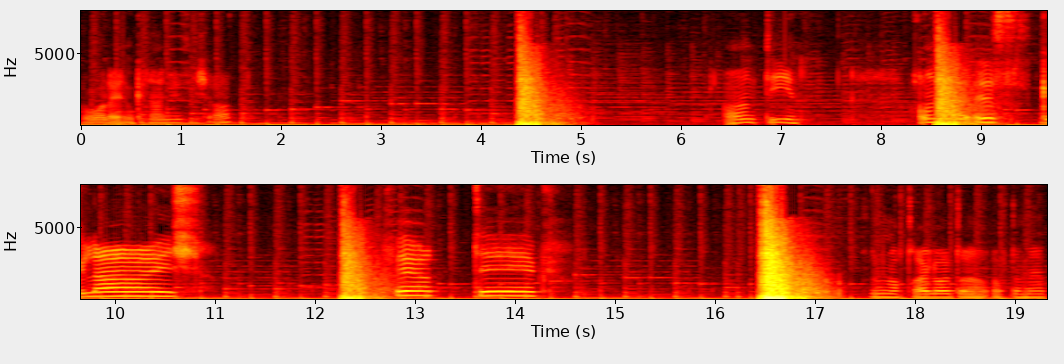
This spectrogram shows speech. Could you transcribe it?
So, dann knallen die sich ab. Und die Runde ist gleich fertig. Nur noch drei Leute auf der Map.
